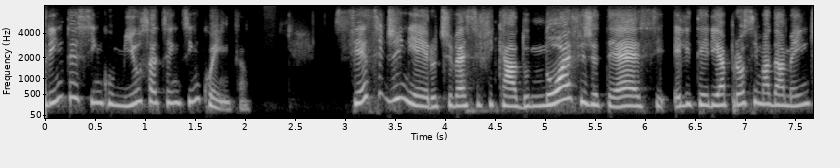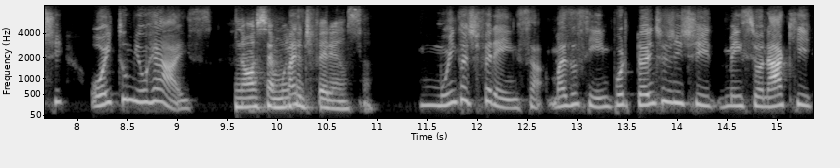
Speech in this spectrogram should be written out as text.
35.750. Se esse dinheiro tivesse ficado no FGTS, ele teria aproximadamente 8 mil reais. Nossa, é muita Mas, diferença muita diferença, mas assim, é importante a gente mencionar que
